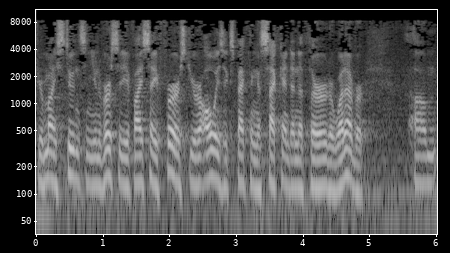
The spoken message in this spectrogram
if you're my students in university, if I say first, you're always expecting a second and a third or whatever. Um,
